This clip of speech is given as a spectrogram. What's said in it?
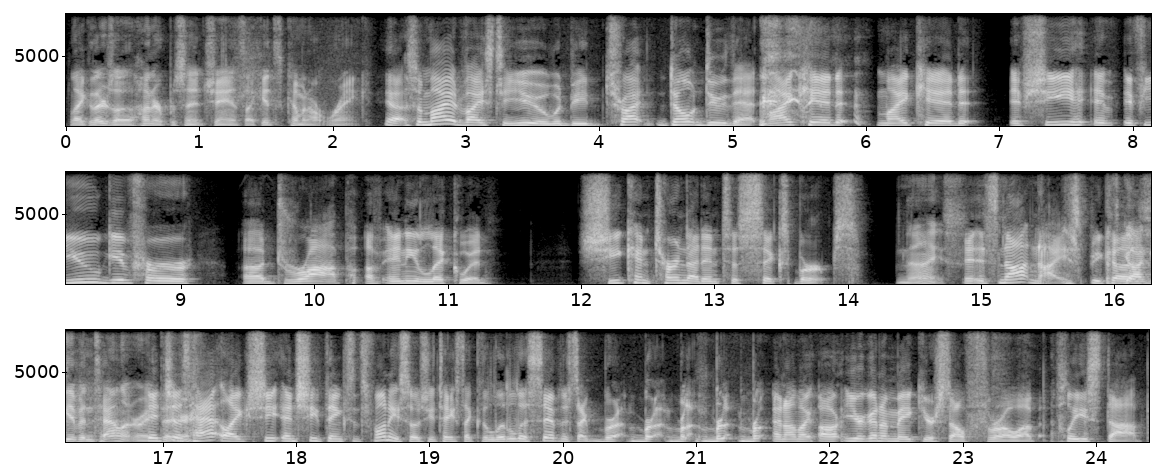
like there's a hundred percent chance like it's coming out rank. Yeah. So my advice to you would be try don't do that. My kid, my kid, if she if if you give her a drop of any liquid, she can turn that into six burps. Nice. It's not nice because God given talent right it there. just had like she and she thinks it's funny, so she takes like the littlest sip. And it's like bruh, bruh, bruh, bruh, bruh, and I'm like, oh, you're gonna make yourself throw up. Please stop.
